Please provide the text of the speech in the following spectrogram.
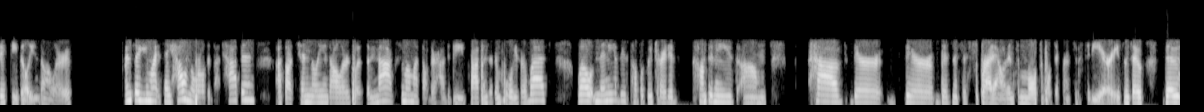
$50 billion. And so you might say, how in the world did that happen? I thought $10 million was the maximum. I thought there had to be 500 employees or less. Well, many of these publicly traded companies um, have their their businesses spread out into multiple different subsidiaries. And so those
